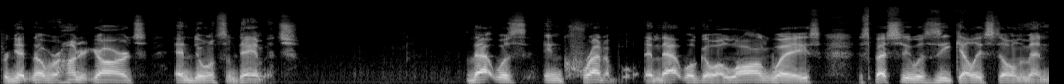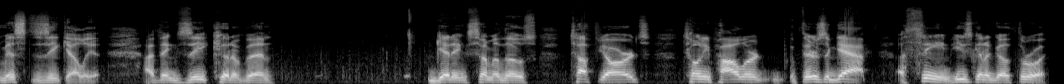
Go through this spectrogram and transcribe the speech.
for getting over 100 yards and doing some damage. That was incredible, and that will go a long ways, especially with Zeke Elliott still in the men. Missed Zeke Elliott. I think Zeke could have been getting some of those tough yards. Tony Pollard, if there's a gap, a seam, he's going to go through it.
